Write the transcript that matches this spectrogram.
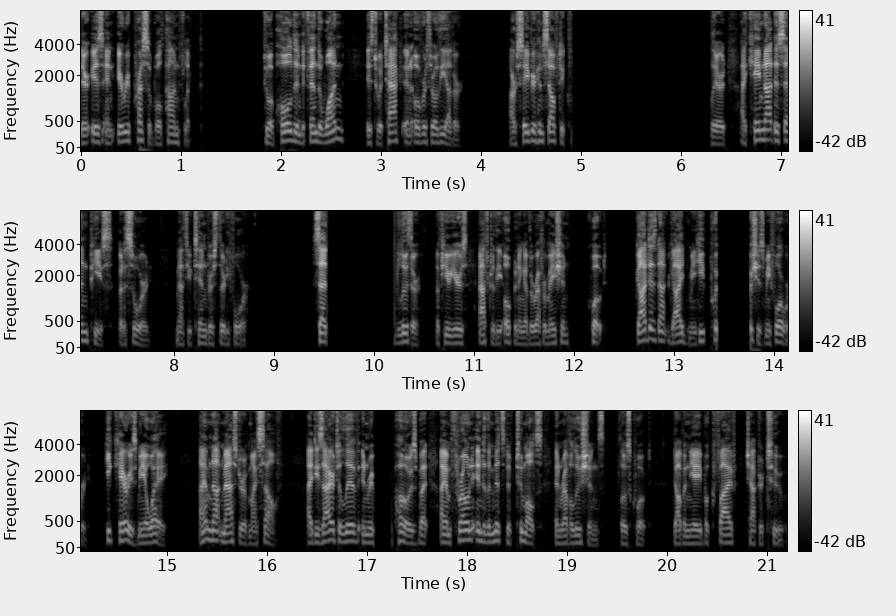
there is an irrepressible conflict. To uphold and defend the one is to attack and overthrow the other. Our Savior himself declared, I came not to send peace, but a sword. Matthew 10, verse 34. Luther, a few years after the opening of the Reformation, quote, God does not guide me, he pushes me forward. He carries me away. I am not master of myself. I desire to live in repose, but I am thrown into the midst of tumults and revolutions. Close quote. D'Aubigné, Book 5, Chapter 2.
